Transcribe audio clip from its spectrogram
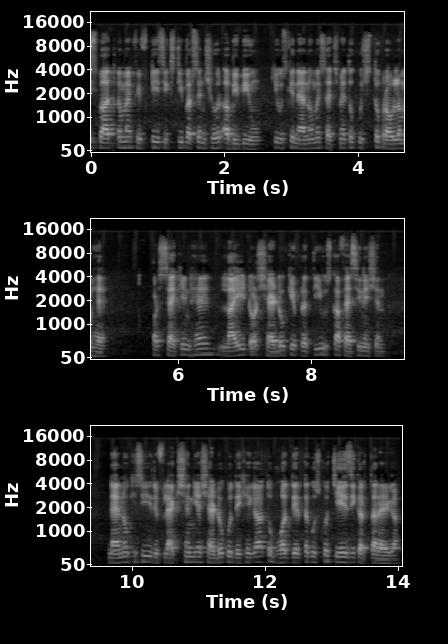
इस बात का मैं 50-60 परसेंट श्योर अभी भी हूँ कि उसके नैनो में सच में तो कुछ तो प्रॉब्लम है। और सेकंड है लाइट और शेडो के प्रति उसका फैसिनेशन नैनो किसी रिफ्लेक्शन या शेडो को देखेगा तो बहुत देर तक उसको चेज़ ही करता रहेगा।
